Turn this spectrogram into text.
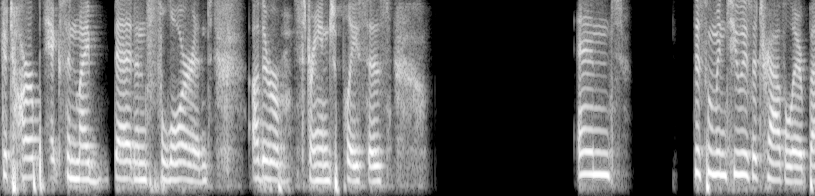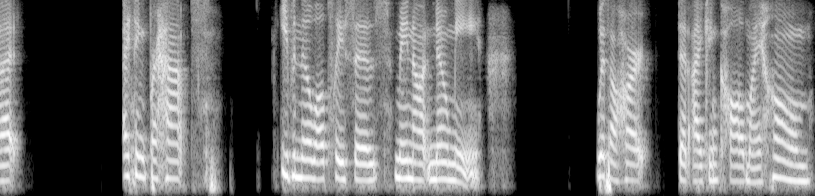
guitar picks in my bed and floor and other strange places. And this woman too is a traveler, but I think perhaps, even though all places may not know me, with a heart that I can call my home,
